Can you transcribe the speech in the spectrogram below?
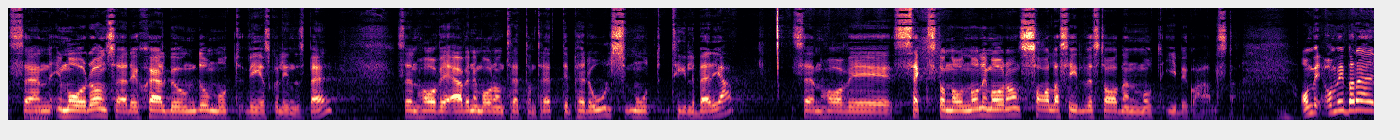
Sen imorgon så är det Skälby Ungdom mot VSK Lindesberg. Sen har vi även imorgon 13.30 Per Ols mot Tillberga. Sen har vi 16.00 imorgon Sala Silverstaden mot IBK Halsta. Om vi, om vi bara...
